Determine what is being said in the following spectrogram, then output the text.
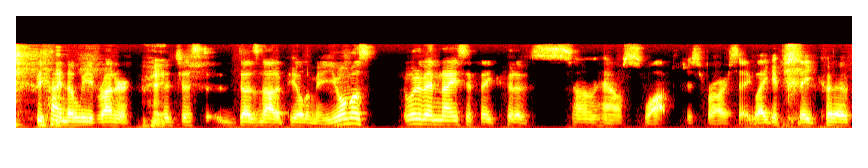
behind a lead runner. right. It just does not appeal to me. You almost it would have been nice if they could have somehow swapped just for our sake. Like if they could have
